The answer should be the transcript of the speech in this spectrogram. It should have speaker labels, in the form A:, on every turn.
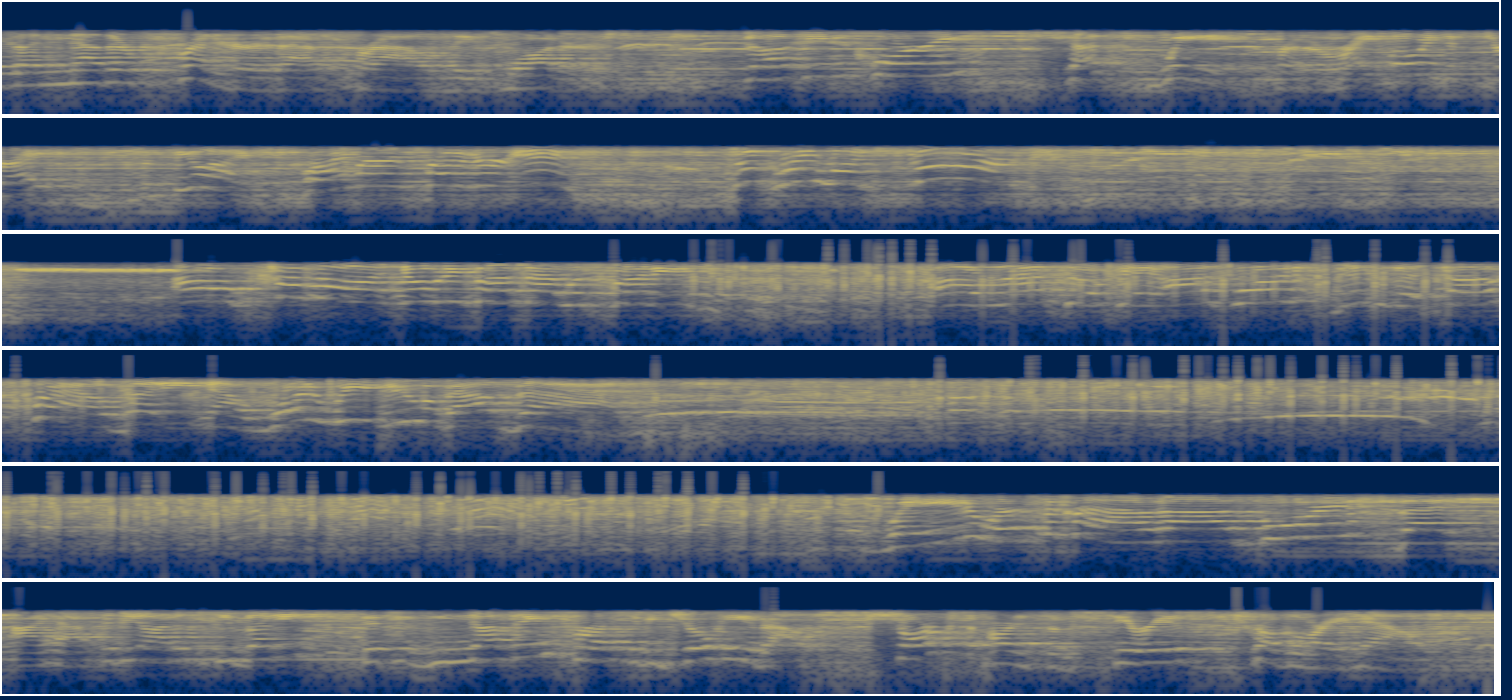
A: There's another predator that prowls these waters. serious trouble right now.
